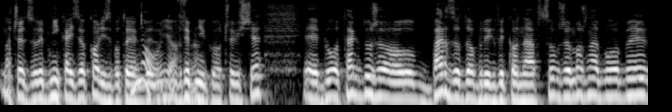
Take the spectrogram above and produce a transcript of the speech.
znaczy z Rybnika i z okolic, bo to jakby No, w. Rybniku oczywiście, było tak dużo bardzo dobrych wykonawców, że można byłoby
